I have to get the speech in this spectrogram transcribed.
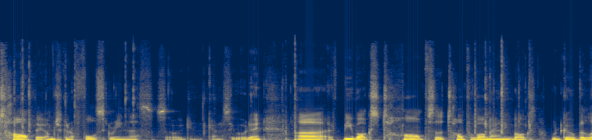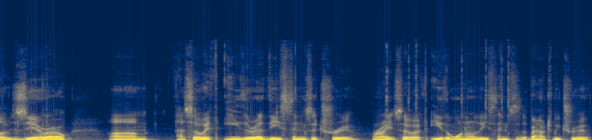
top, I'm just going to full screen this so we can kind of see what we're doing. Uh, if bbox top, so the top of our bounding box would go below zero, um, and so if either of these things are true, right, so if either one of these things is about to be true,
